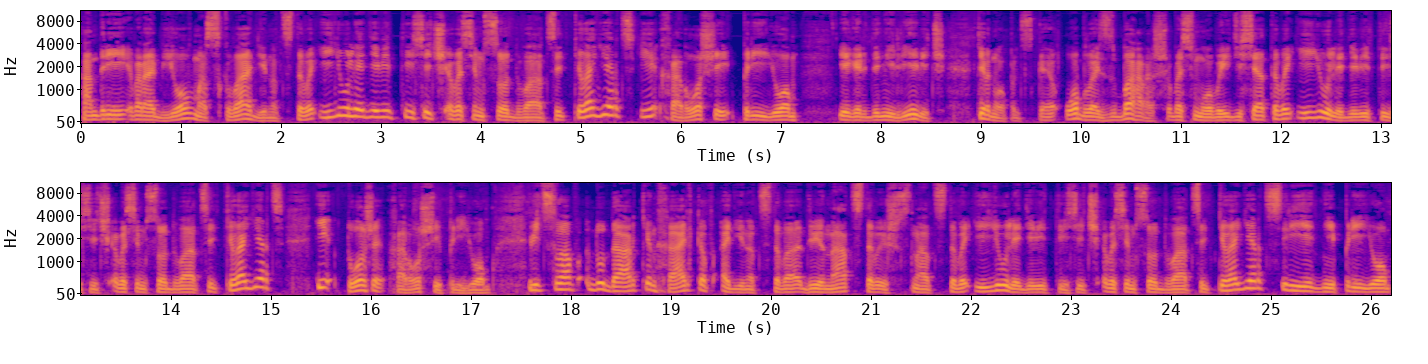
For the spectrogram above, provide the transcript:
Андрей Воробьев, Москва, 11 июля 9820 килогерц и хороший прием. Игорь Данилевич, Тернопольская область, Сбарыш, 8 и 10 июля 9820 килогерц и тоже хороший прием. Вячеслав Дударкин, Харьков, 11, 12 и 16 июля 9820 килогерц, средний прием.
